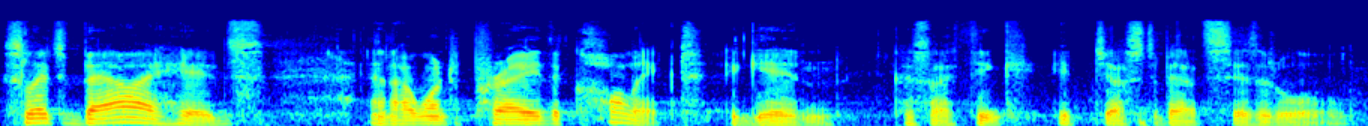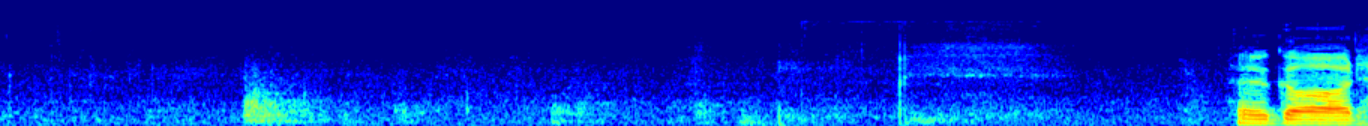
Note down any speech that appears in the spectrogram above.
So let's bow our heads, and I want to pray the collect again, because I think it just about says it all. O God,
